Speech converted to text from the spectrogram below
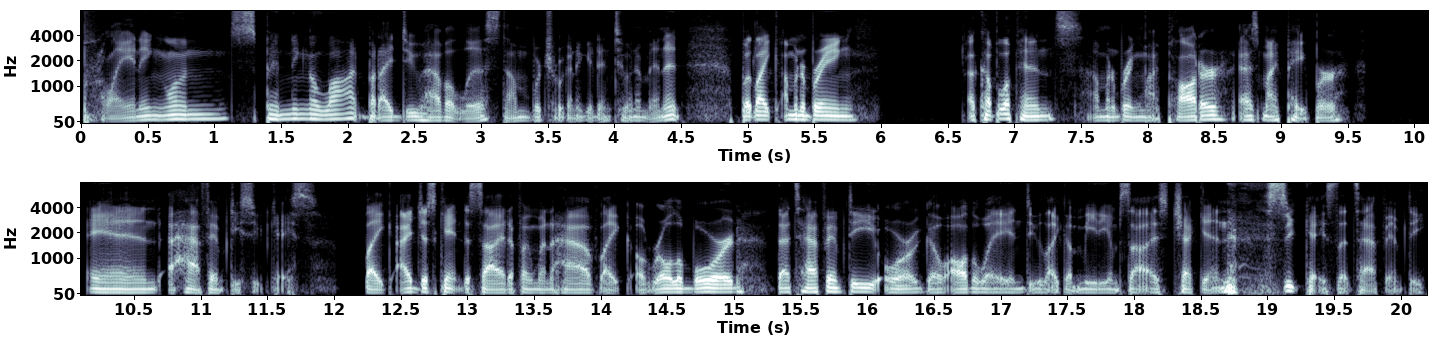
planning on spending a lot, but I do have a list, um, which we're gonna get into in a minute. But like, I'm gonna bring a couple of pens. I'm gonna bring my plotter as my paper, and a half empty suitcase like I just can't decide if I'm going to have like a rollerboard that's half empty or go all the way and do like a medium sized check in suitcase that's half empty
